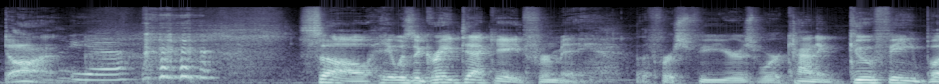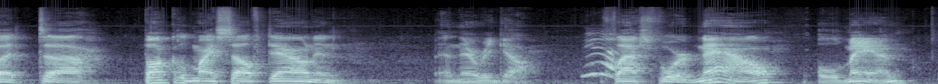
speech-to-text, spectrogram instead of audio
done. yeah. So, it was a great decade for me. The first few years were kind of goofy, but uh, buckled myself down and and there we go. Yeah. Flash forward now, old man.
